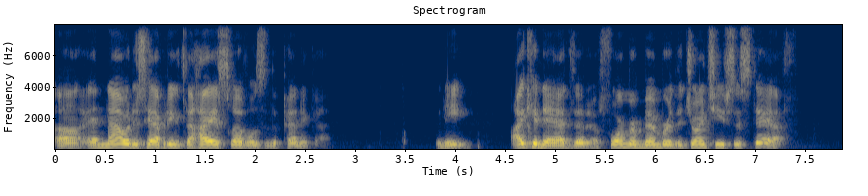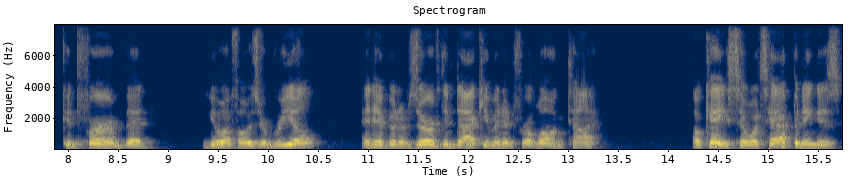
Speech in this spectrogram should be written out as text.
uh, and now it is happening at the highest levels of the Pentagon. And he, I can add that a former member of the Joint Chiefs of Staff confirmed that UFOs are real and have been observed and documented for a long time. Okay, so what's happening is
